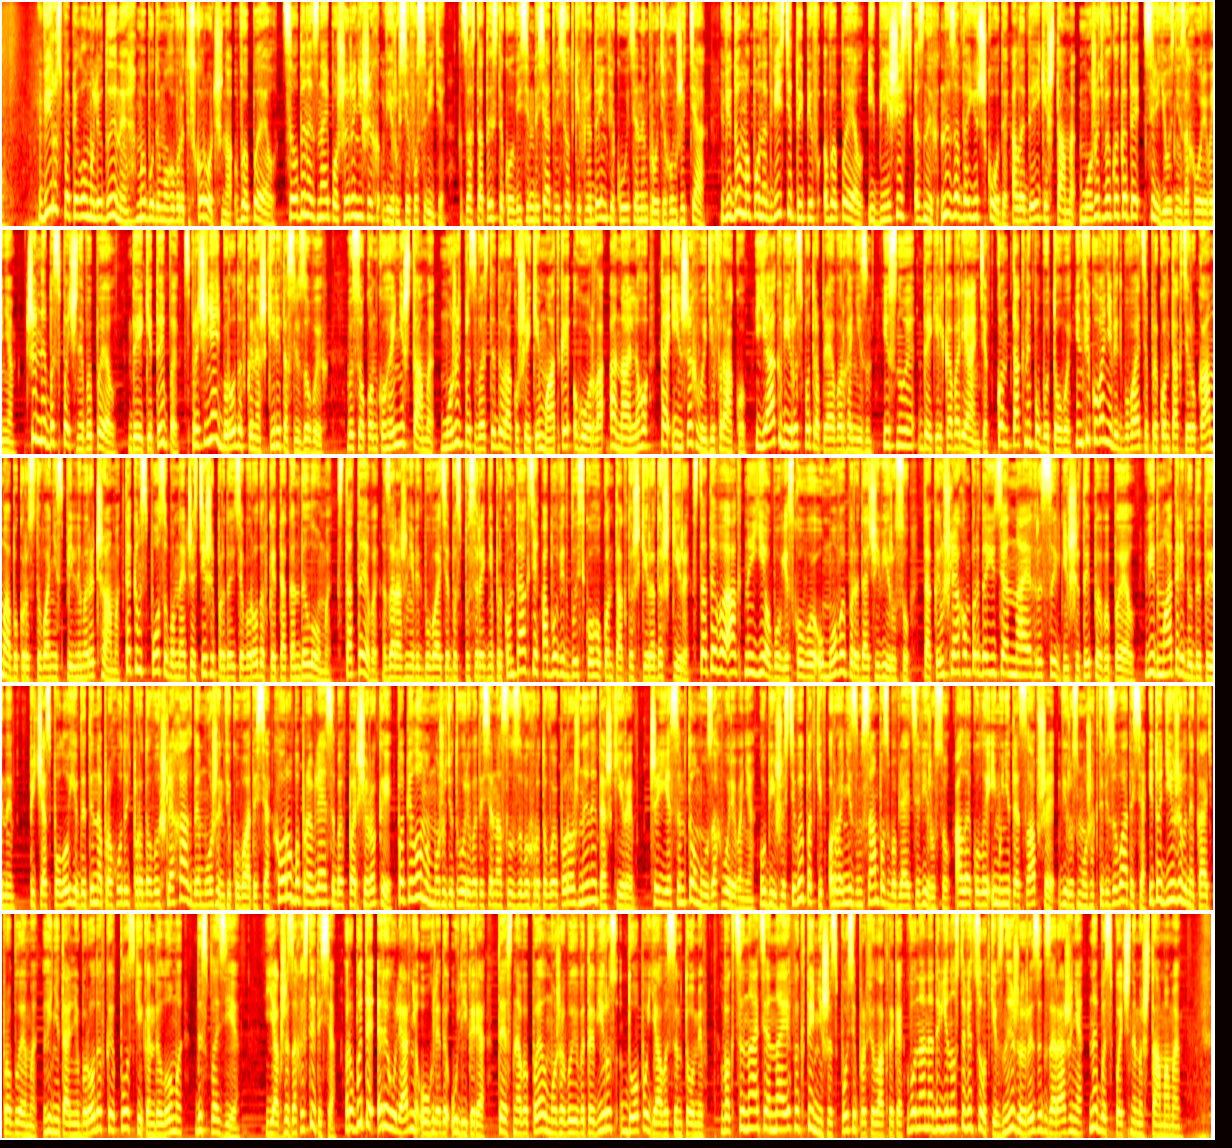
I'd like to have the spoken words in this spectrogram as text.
Вірус папіломи людини. Ми будемо говорити скорочено. ВПЛ це один із найпоширеніших вірусів у світі. За статистикою, 80% людей інфікуються ним протягом життя. Відомо понад 200 типів ВПЛ, і більшість з них не завдають шкоди, але деякі штами можуть викликати серйозні захворювання. Чим небезпечний ВПЛ? Деякі типи спричиняють бородавки на шкірі та сльозових. Високоонкогенні штами можуть призвести до раку шийки матки, горла, анального та інших видів раку. Як вірус потрапляє в організм? Існує декілька варіантів: контактний побутовий. Інфікування відбувається при контакті руками або користуванні спільними речами. Таким способом найчастіше передаються бородавки та кандиломи. Статеве зараження відбувається безпосередньо при контакті або від близького контакту шкіра до шкіри. Статевий акт не є обов'язковою умовою передачі вірусу. Таким шляхом передаються найагресивніші типи ВПЛ від матері до дитини. Під час пологів дитина проходить по родових шляхах, де може інфікуватися. Хвороба проявляє себе в перші роки. Папіломи можуть утворюватися на слизових ротової порожнини та шкіри. Чи є симптоми у захворювання? У більшості випадків організм сам позбавляється вірусу. Але коли імунітет слабше, вірус може активізуватися, і тоді вже виникають проблеми: генітальні бородавки, плоскі кандиломи, дисплазія. Як же захиститися? Робити регулярні огляди у лікаря. Тест на ВПЛ може виявити вірус до появи симптомів. Вакцинація найефективніший спосіб профілактики. Вона на 90% знижує ризик зараження небезпечними штамами.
